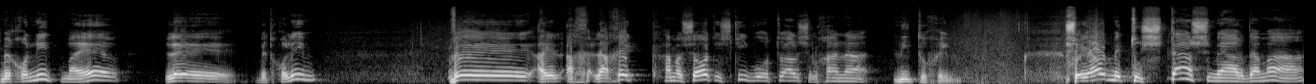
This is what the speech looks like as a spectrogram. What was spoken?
במכונית מהר לבית חולים, ולאחרי כמה שעות השכיבו אותו על שולחן הניתוחים. כשהיה עוד מטושטש מההרדמה,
